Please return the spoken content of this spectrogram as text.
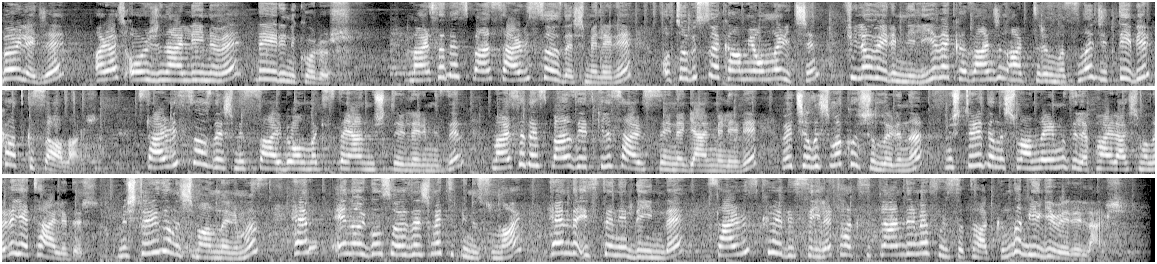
Böylece araç orijinalliğini ve değerini korur. Mercedes-Benz servis sözleşmeleri otobüs ve kamyonlar için filo verimliliği ve kazancın arttırılmasına ciddi bir katkı sağlar. Servis sözleşmesi sahibi olmak isteyen müşterilerimizin Mercedes-Benz yetkili servislerine gelmeleri ve çalışma koşullarını müşteri danışmanlarımız ile paylaşmaları yeterlidir. Müşteri danışmanlarımız hem en uygun sözleşme tipini sunar hem de istenildiğinde servis kredisi ile taksitlendirme fırsatı hakkında bilgi verirler.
